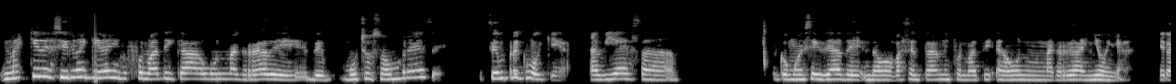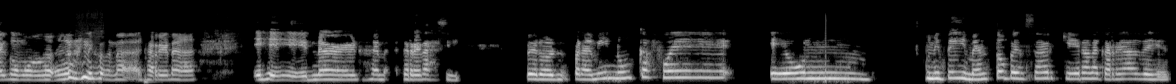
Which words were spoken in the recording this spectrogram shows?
más que decirme que era informática una carrera de, muchos hombres, siempre como que había esa, como esa idea de, no, vas a entrar en informática, a una carrera ñoña. Era como una carrera eh, nerd, carrera así. Pero para mí nunca fue eh, un, un impedimento pensar que era una carrera de,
